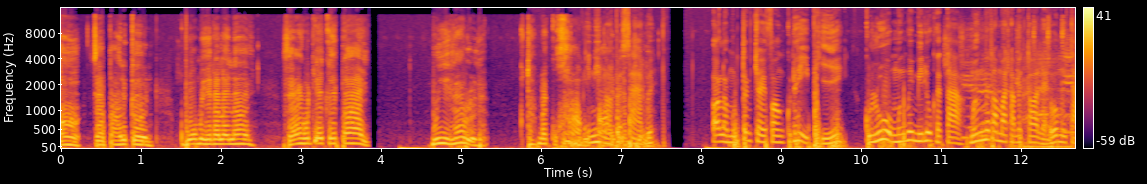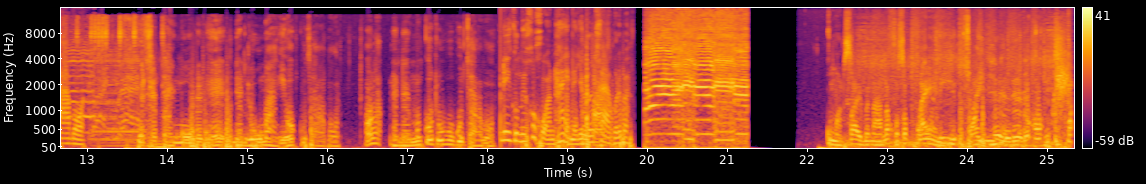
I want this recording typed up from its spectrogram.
เออเจ็บตายเหลือเกินกูไม่เห็นอะไรเลยแสงมันเยอะเกินไปมึงอีกแล้วเหรอกูทำได้กูฆ่ามึไอ้งนี่ตานอยนประสาทเว้ยเอาล่ะมึงตั้งใจฟังกูได้อีผี กูรู้ว่ามึงไม่มีลูกกระตา มึงไม่ต้องมาทำเป็นตอนแหละว่ามึงตาบอด ไม่แค่แตงโมแท้ๆนั่นรู้มากอีกว่ากูตาบอดเอาละไหนๆมึงก็รู้ว่ากูตาบอดนี่กูมีข้อขวานให้แต่อย่าเพิ่งฆ่ากูได้ปะกูหมันไส้มานานแล้วขอสักแปะนี่ไฟเลยเลยแล้วก็ไป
